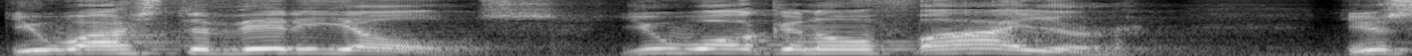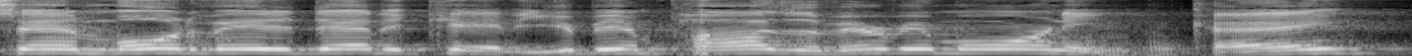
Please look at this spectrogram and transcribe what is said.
You watch the videos. You're walking on fire. You're saying motivated, dedicated. You're being positive every morning, okay?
